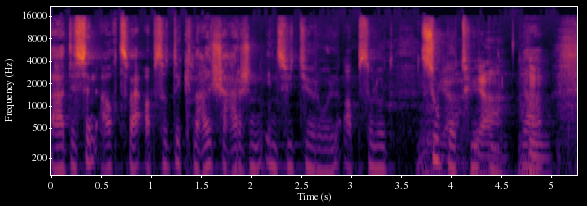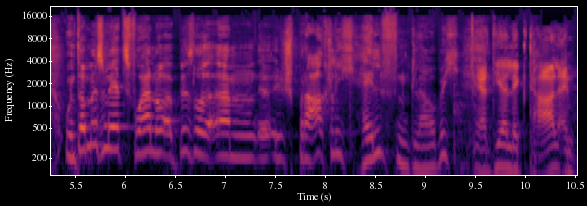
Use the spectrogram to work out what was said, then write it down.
Äh, das sind auch zwei absolute Knallchargen in Südtirol. Absolut super Typen. Ja. Ja. Mhm. Und da müssen wir jetzt vorher noch ein bisschen ähm, äh, sprachlich helfen, glaube ich. Ja, dialektal ein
